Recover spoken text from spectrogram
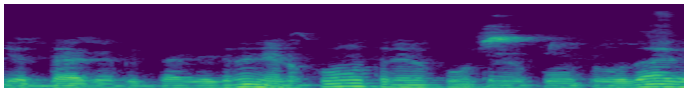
ಎದ್ದಾಗ, ಬಿದ್ದಾಗ ಇದನ್ನು ನೆನ್ಕೋತ ನೆನ್ಕೋತ ನೆನ್ಕೋತ ಹೋದಾಗ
